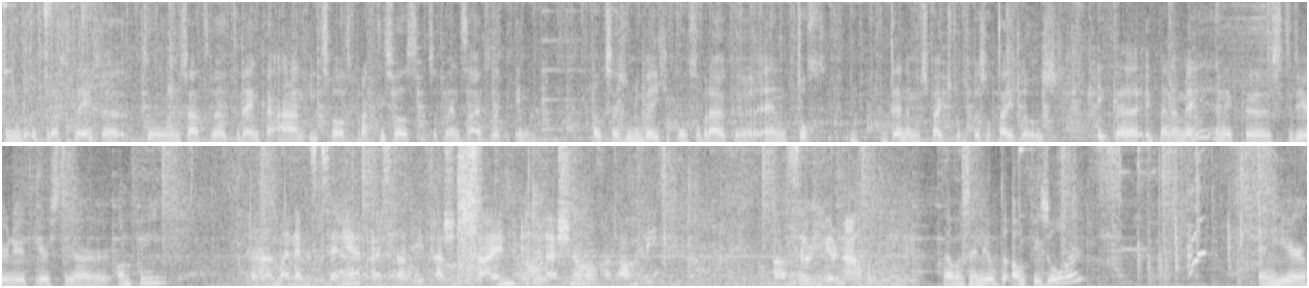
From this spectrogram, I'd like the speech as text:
Toen we de opdracht kregen, toen zaten we te denken aan iets wat praktisch was. Iets wat mensen eigenlijk in elk seizoen een beetje kon gebruiken. En toch, denim, spijkerstof is best wel tijdloos. Ik, eh, ik ben mee en ik eh, studeer nu het eerste jaar Amfi. Uh, my name is Xenia. I study Fashion Design International at Amfi. Uh, third year now. Nou, we zijn nu op de Amfi Zolder. En hier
